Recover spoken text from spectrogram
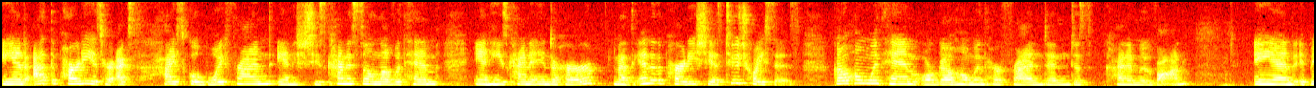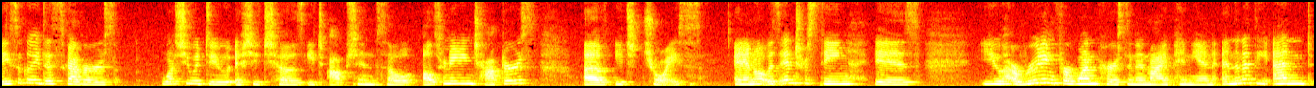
And at the party is her ex-high school boyfriend and she's kind of still in love with him and he's kind of into her. And at the end of the party, she has two choices. Go home with him or go home with her friend and just kind of move on. And it basically discovers what she would do if she chose each option. So alternating chapters of each choice. And what was interesting is you are rooting for one person in my opinion and then at the end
